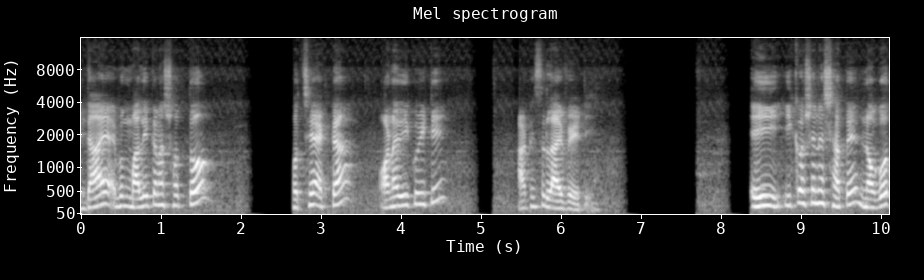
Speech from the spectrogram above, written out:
দায় এবং মালিকানা সত্ত্ব হচ্ছে একটা অনার ইকুইটি আর হচ্ছে লাইবিলিটি এই ইকুয়েশনের সাথে নগদ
